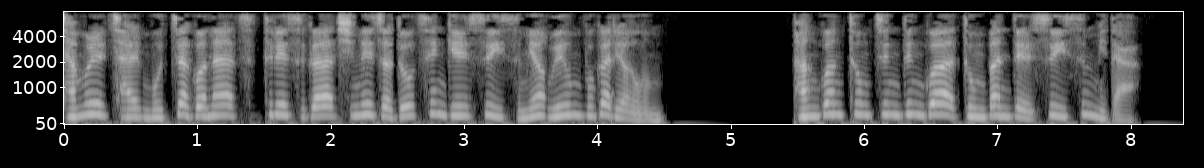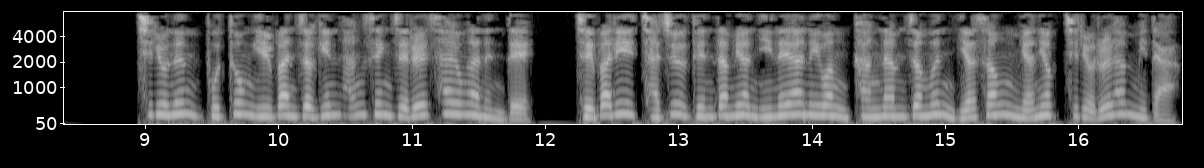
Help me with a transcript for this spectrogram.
잠을 잘 못 자거나 스트레스가 심해져도 생길 수 있으며 외음 부가려움, 방광 통증 등과 동반될 수 있습니다. 치료는 보통 일반적인 항생제를 사용하는데 재발이 자주 된다면 인해한의원 강남점은 여성 면역 치료를 합니다.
